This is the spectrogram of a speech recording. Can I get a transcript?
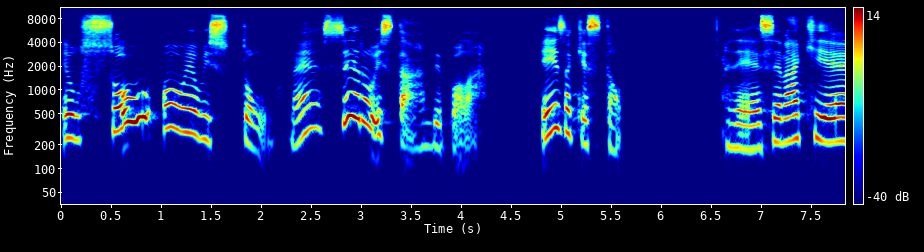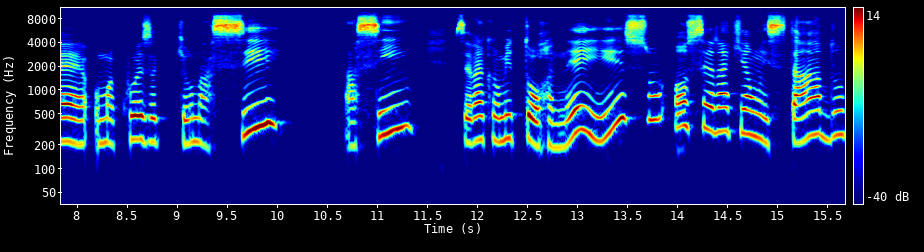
eu sou ou eu estou, né? Ser ou estar bipolar? Eis a questão. É, será que é uma coisa que eu nasci assim? Será que eu me tornei isso? Ou será que é um estado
